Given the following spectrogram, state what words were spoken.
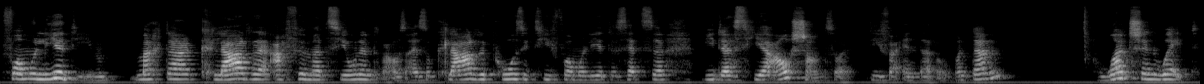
formulier die, mach da klare Affirmationen draus, also klare, positiv formulierte Sätze, wie das hier ausschauen soll, die Veränderung. Und dann watch and wait.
